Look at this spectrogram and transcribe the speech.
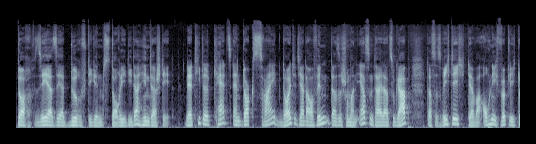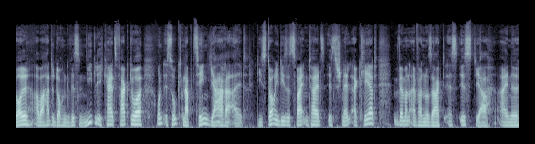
doch sehr, sehr dürftigen Story, die dahinter steht. Der Titel Cats and Dogs 2 deutet ja darauf hin, dass es schon mal einen ersten Teil dazu gab. Das ist richtig, der war auch nicht wirklich doll, aber hatte doch einen gewissen Niedlichkeitsfaktor und ist so knapp zehn Jahre alt. Die Story dieses zweiten Teils ist schnell erklärt, wenn man einfach nur sagt, es ist ja eine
